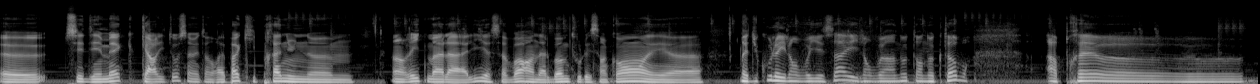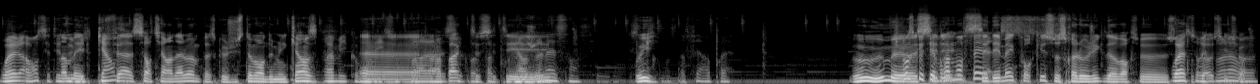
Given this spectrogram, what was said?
euh, c'est des mecs, Carlito, ça m'étonnerait pas qu'ils prennent une, euh, un rythme à la Ali, à savoir un album tous les 5 ans. Et, euh, Bah, du coup, là, il a envoyé ça et il envoie un autre en octobre. Après, euh, ouais, avant c'était non, mais 2015. fais sortir un album parce que justement en 2015, Ouais, mais comment ils sont Euh, pas, Impact, c'était- jeunesse. Hein, donc, Oui. Ça faire après. oui, oui, mais Je pense euh, que c'est des- vraiment fait- C'est des mecs pour qui ce serait logique d'avoir ce, ce ouais, ce truc-là aussi, rythme-là, tu vois. ouais.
